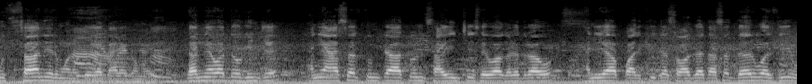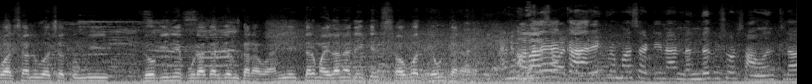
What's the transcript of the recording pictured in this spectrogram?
उत्साह निर्माण होतो या कार्यक्रमामध्ये हां. धन्यवाद दोघींचे. आणि असंच तुमच्या हातून साईंची सेवा घडत राहो आणि या पालखीचं स्वागत असं दरवर्षी वर्षानुवर्ष तुम्ही दोघींनी पुढाकार घेऊन करावा आणि इतर महिलांना देखील सोबत घेऊन करावा. कार्यक्रमासाठी ना नंदकिशोर सावंतला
